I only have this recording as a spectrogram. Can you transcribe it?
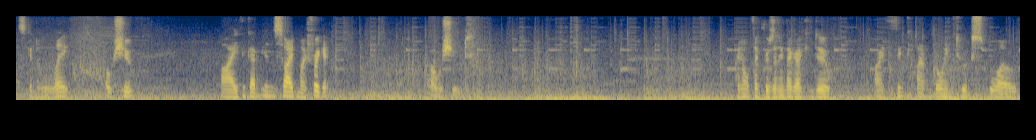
It's getting a little late. Oh shoot. I think I'm inside my frigate. Oh shoot. I don't think there's anything I can do. I think I'm going to explode.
